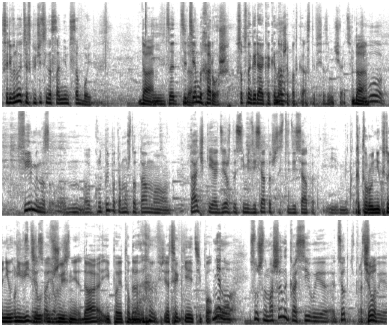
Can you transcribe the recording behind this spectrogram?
соревнуется исключительно с самим собой. Да. И за, за да. тем и хорош. Собственно говоря, как и Ну, наши подкасты, все замечательно. Да. Его фильмы нас, э, круты, потому что там э, тачки и одежда 70-х, 60-х. И мне кажется, Которую никто не, не видел своем. в жизни, да, и поэтому все такие типа. Не, «О, ну, слушай, ну, машины красивые, тетки красивые.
